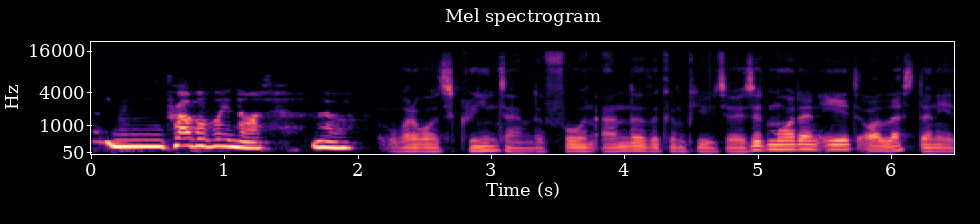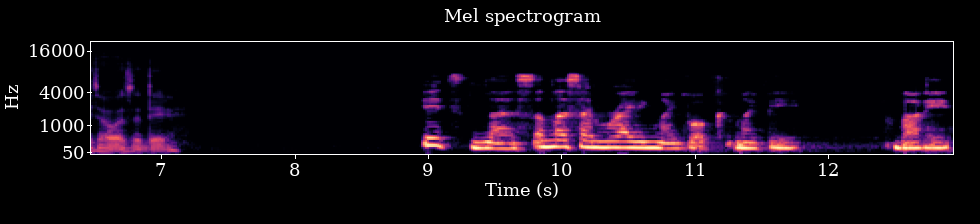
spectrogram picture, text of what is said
Mm, probably not. No. What about screen time, the phone under the computer? Is it more than eight or less than eight hours a day? It's less, unless I'm writing my book. It might be about eight.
